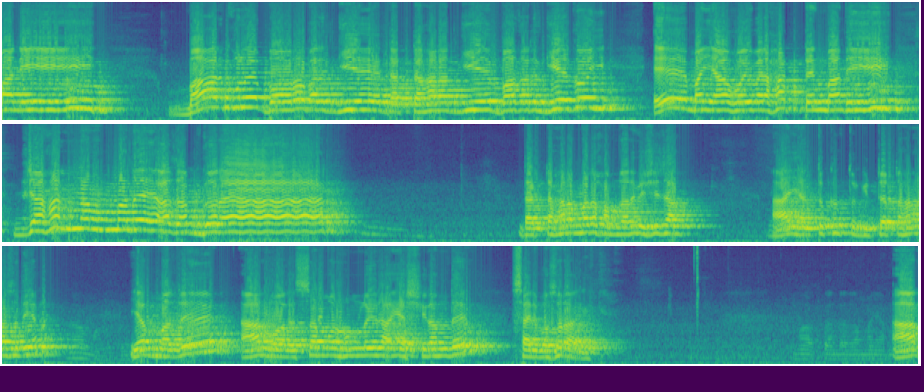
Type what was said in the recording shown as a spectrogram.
মানি, বার গুলে বড় বাড়িত গিয়ে, ডাক্তারখানাত গিয়ে, বাজার গিয়ে গই, এ মাইয়া হইবার হাত টেং বাঁধি, জাহান্নাম মাদে আজাব গরার ডাক্তারখানার মাঝে হামলানে বেশি যা। আয় এতক্ষণ তোর গিটার টাহানা আছে দিয়া ইয়ার মাঝে আর ওয়ালেসার মরহম লইয়ের আয় আসছিলাম দে, চার বছর আগে। আর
